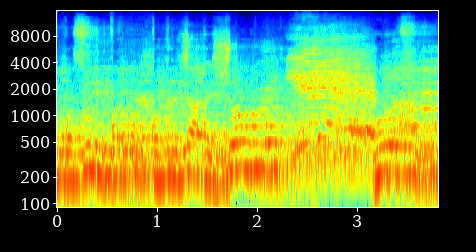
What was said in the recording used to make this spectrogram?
Пасує покричати, що? Молодці!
